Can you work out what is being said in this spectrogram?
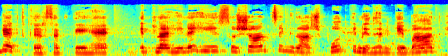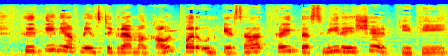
व्यक्त कर सकते हैं। इतना ही नहीं, सुशांत सिंह राजपूत के निधन के बाद कृति ने अपने इंस्टाग्राम अकाउंट पर उनके साथ कई तस्वीरें शेयर की थी।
